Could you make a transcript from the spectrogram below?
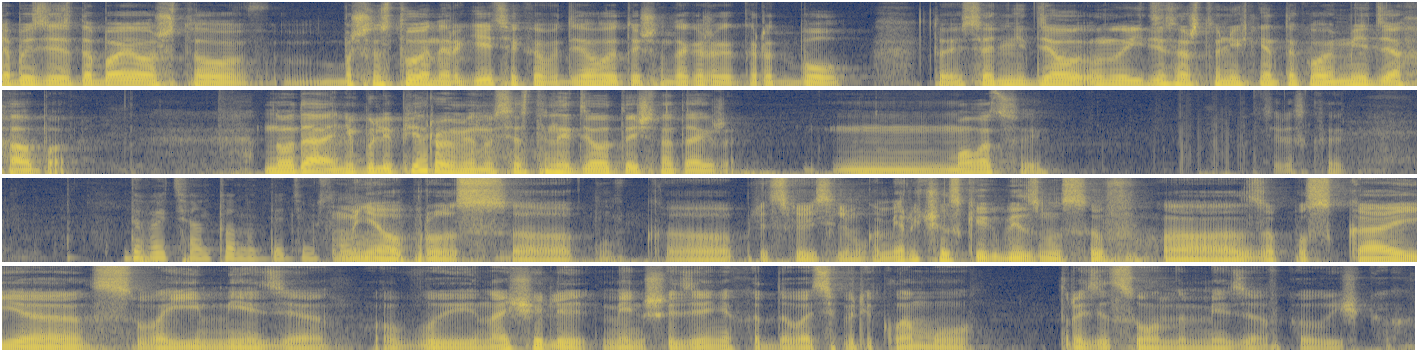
Я бы здесь добавил, что большинство энергетиков делают точно так же, как Red Bull. То есть они делают, ну, единственное, что у них нет такого медиахаба. Но да, они были первыми, но все остальные делают точно так же. Молодцы. Хотели сказать. Давайте Антону дадим слово. У меня вопрос э, к представителям коммерческих бизнесов. Э, запуская свои медиа, вы начали меньше денег отдавать в рекламу традиционным медиа в кавычках?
